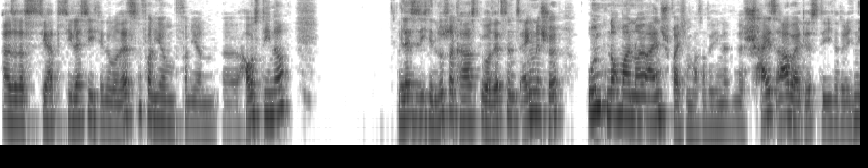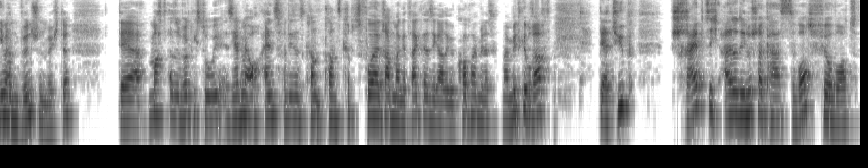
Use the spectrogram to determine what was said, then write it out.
Also das, sie hat, sie lässt sich den übersetzen von ihrem, von ihrem äh, Hausdiener, lässt sie sich den Luschercast übersetzen ins Englische und nochmal neu einsprechen, was natürlich eine, eine scheiß Arbeit ist, die ich natürlich niemandem wünschen möchte. Der macht also wirklich so, sie hat mir auch eins von diesen Transkripts vorher gerade mal gezeigt, als sie gerade gekommen hat, mir das mal mitgebracht. Der Typ schreibt sich also die Luschercasts Wort für Wort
